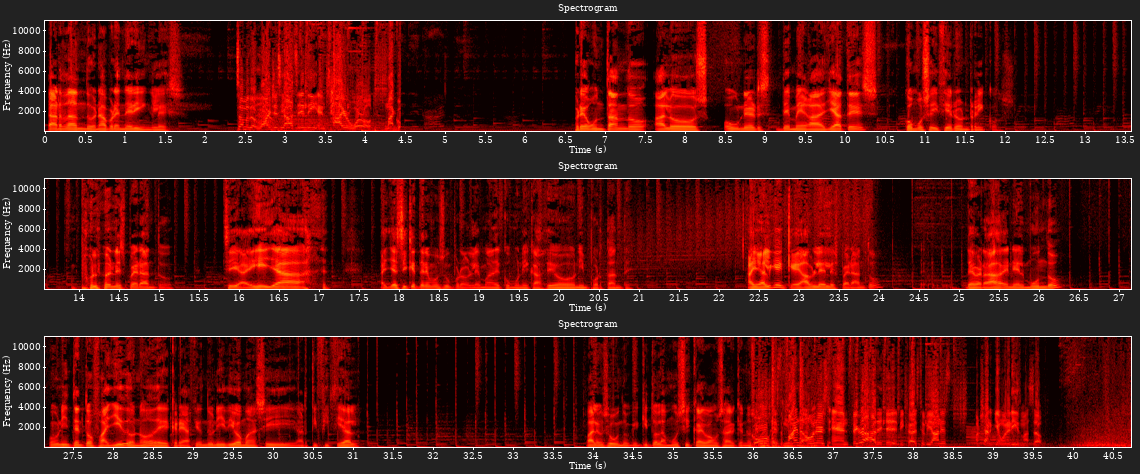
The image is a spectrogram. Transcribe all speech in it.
tardando en aprender inglés preguntando a los owners de megayates cómo se hicieron ricos. Ponlo en Esperanto. Sí, ahí ya. Allá sí que tenemos un problema de comunicación importante. ¿Hay alguien que hable el Esperanto? De verdad, en el mundo. Fue un intento fallido, ¿no? De creación de un idioma así artificial. Vale, un segundo, que quito la música y vamos a ver qué nos cuenta aquí.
